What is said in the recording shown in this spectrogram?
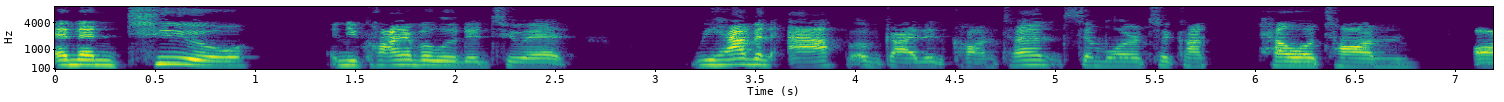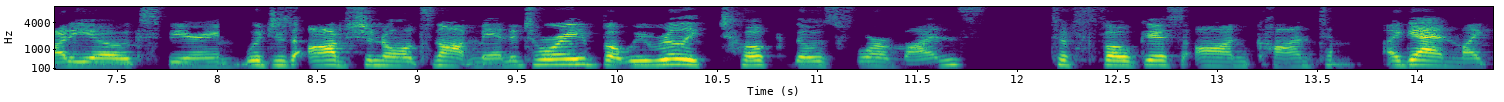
And then two, and you kind of alluded to it, we have an app of guided content similar to kind of Peloton audio experience, which is optional. It's not mandatory, but we really took those four months to focus on content. Again, like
